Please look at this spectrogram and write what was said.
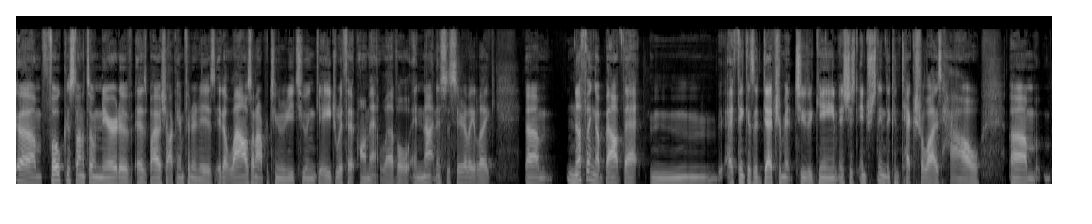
um, focused on its own narrative as Bioshock Infinite is, it allows an opportunity to engage with it on that level and not necessarily like um, nothing about that. Mm, I think is a detriment to the game. It's just interesting to contextualize how um,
